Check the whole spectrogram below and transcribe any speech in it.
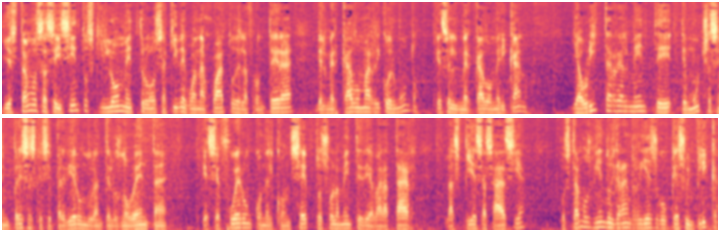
Y estamos a 600 kilómetros aquí de Guanajuato, de la frontera del mercado más rico del mundo, que es el mercado americano. Y ahorita realmente de muchas empresas que se perdieron durante los 90, que se fueron con el concepto solamente de abaratar las piezas a Asia, pues estamos viendo el gran riesgo que eso implica.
